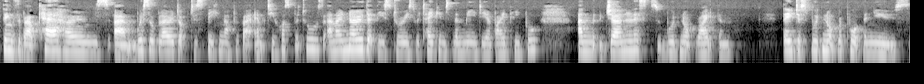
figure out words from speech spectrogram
things about care homes, um, whistleblower doctors speaking up about empty hospitals. And I know that these stories were taken to the media by people, and journalists would not write them. They just would not report the news.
